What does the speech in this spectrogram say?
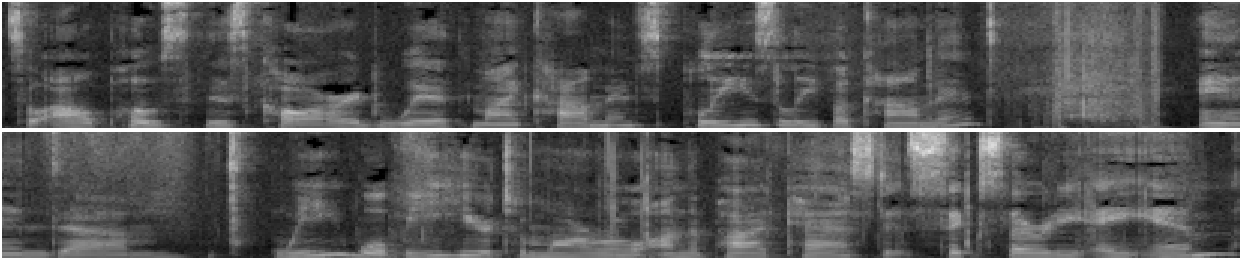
So I'll post this card with my comments. Please leave a comment. And um, we will be here tomorrow on the podcast at 6:30 a.m.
